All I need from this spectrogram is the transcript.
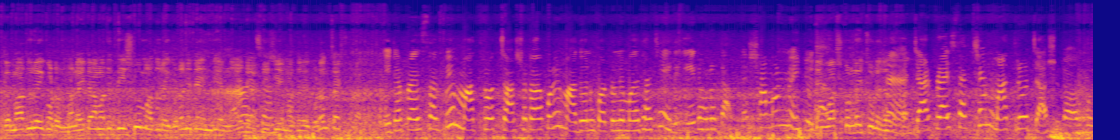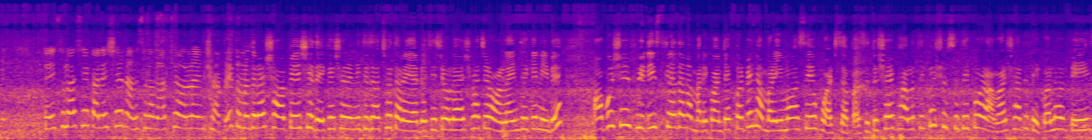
এটা মাদুরাই কটন মানে এটা আমাদের দেশীয় মাদুরাই কটন এটা ইন্ডিয়ান না এটা আচ্ছা। দেশীয় মাদুরাই কটন চারশো টাকা। এটার প্রাইস থাকবে মাত্র চারশো টাকা করে মাদন কটনের মধ্যে থাকছে। এটা হলো দামটা। সামান্য একটু এটা। ওয়াশ করলেই চলে যাবে। হ্যাঁ যার প্রাইস থাকছে মাত্র চারশো টাকা করে। তো এই ছিল আজকে কালেকশন আমি ছিলাম আজকে অনলাইন শপে তোমরা যারা শপে এসে দেখে শুনে নিতে যাচ্ছ, তারা অ্যাড্রেসে চলে আসবে, যারা অনলাইন থেকে নিবে। অবশ্যই ভিডিও ক্রেতা নাম্বারে কন্ট্যাক্ট করবে নাম্বার ইমো আছে হোয়াটসঅ্যাপ আছে। তো সবাই ভালো থেকো, সুস্থ থেকো, আর আমার সাথে থেকো, আল্লাহ হাফিজ।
